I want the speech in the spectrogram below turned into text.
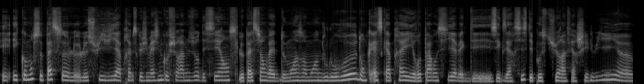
Et, comment se passe le, suivi après? Parce que j'imagine qu'au fur et à mesure des séances, le patient va être de moins en moins douloureux. Donc, est-ce qu'après, il repart aussi avec des exercices, des postures à faire chez lui euh?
